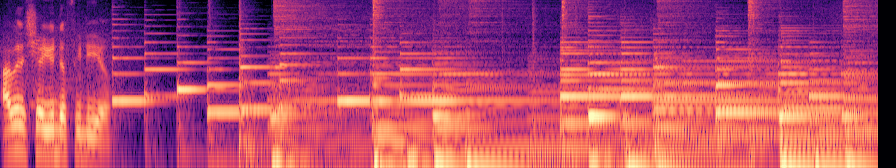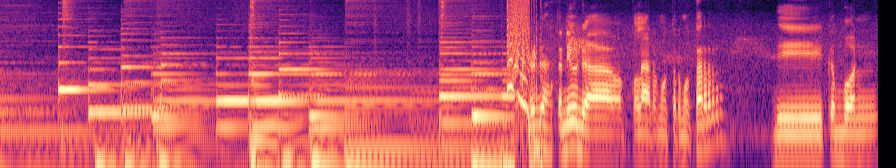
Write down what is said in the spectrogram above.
I will show you the video. Udah, tadi udah kelar muter-muter di kebun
